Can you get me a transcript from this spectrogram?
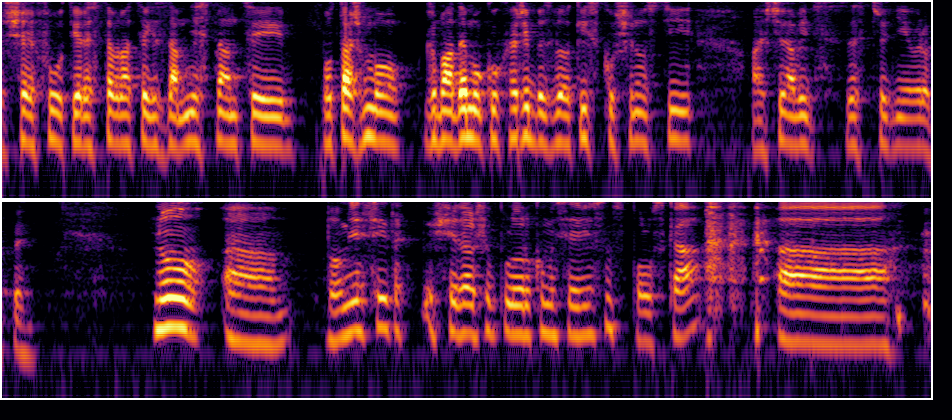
šéfů ty restaurace k zaměstnanci, potažmo k mladému kuchaři bez velkých zkušeností a ještě navíc ze střední Evropy? No, uh, po mně si tak ještě další půl roku myslí, že jsem z Polska. Uh,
